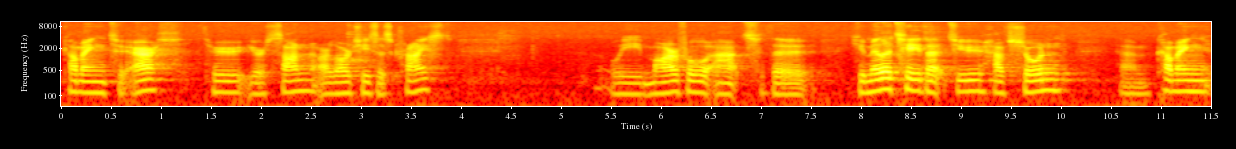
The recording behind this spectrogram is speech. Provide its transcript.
coming to earth through your Son, our Lord Jesus Christ. We marvel at the humility that you have shown um, coming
